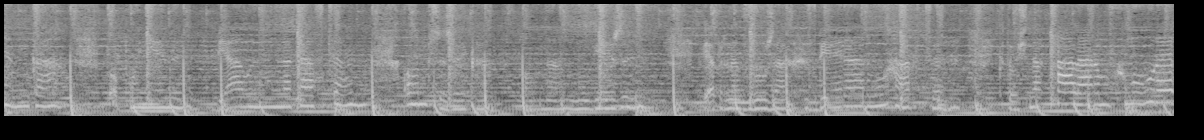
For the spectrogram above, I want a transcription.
panienka. Popłyniemy białym latawcem. On przyrzeka, ona mu wierzy. Wiatr na wzgórzach zbiera dmuchawce. Ktoś na alarm w chmurę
